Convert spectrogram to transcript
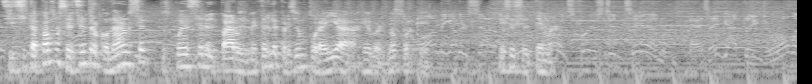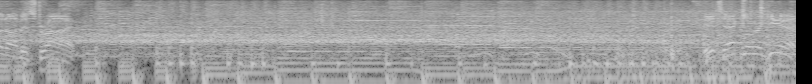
Si, si tapamos el centro con Armstead, pues puede ser el paro y meterle presión por ahí a Hebert, ¿no? Porque ese es el tema. It's first and 10 as they've got things rolling on this drive. It's Eckler again.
